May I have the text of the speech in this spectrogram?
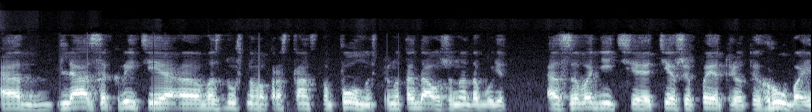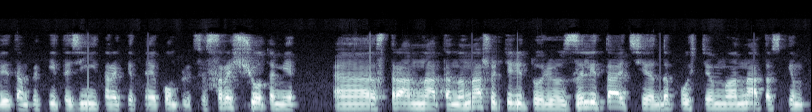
э, для закрытия э, воздушного пространства полностью. Но тогда уже надо будет э, заводить э, те же Патриоты грубо или там какие-то зенитно-ракетные комплексы с расчетами э, стран НАТО на нашу территорию, залетать, э, допустим, натовским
